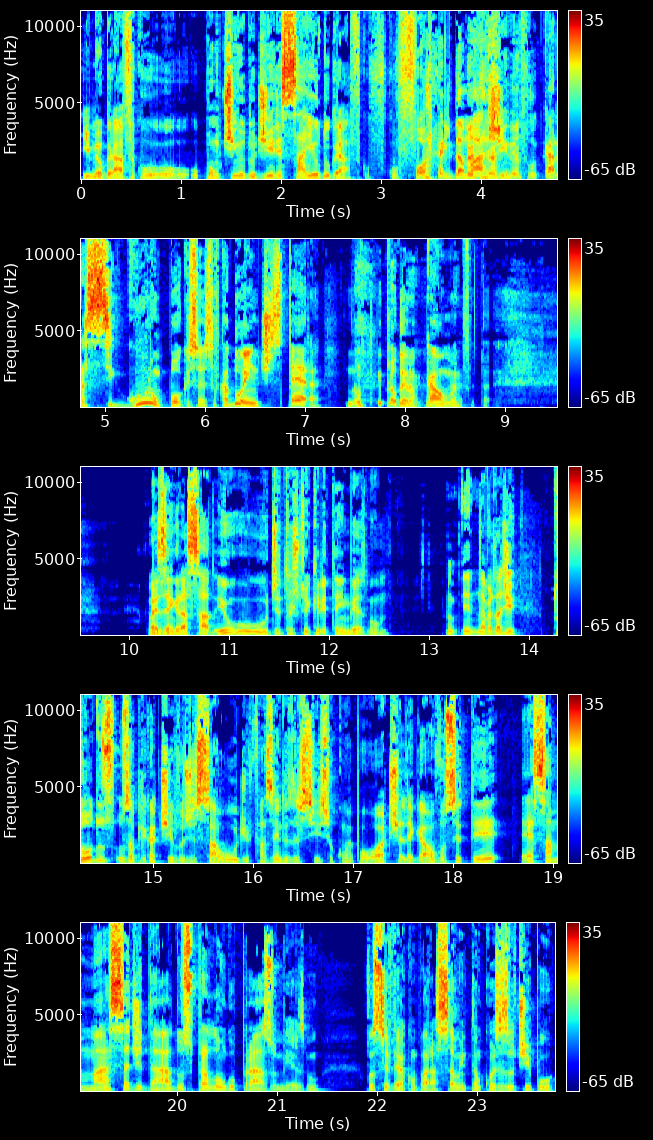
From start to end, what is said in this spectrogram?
E meu gráfico, o, pontinho do dia, ele saiu do gráfico, ficou fora ali da margem. Né? Ele falou, cara, segura um pouco isso aí, você vai ficar doente, espera, não tem problema, calma. Tá. Mas é engraçado. E o, o Streak, ele tem mesmo. Na verdade, todos os aplicativos de saúde fazendo exercício com o Apple Watch, é legal você ter essa massa de dados para longo prazo mesmo. Você vê a comparação, então, coisas do tipo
